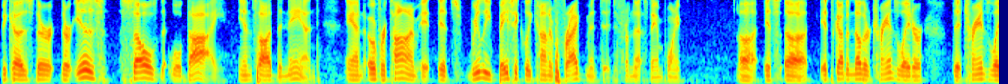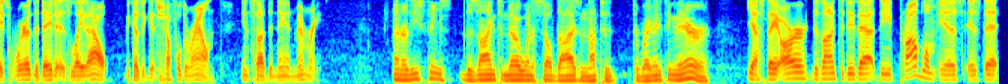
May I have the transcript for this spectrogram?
because there there is cells that will die inside the NAND and over time it, it's really basically kind of fragmented from that standpoint. Uh, it's uh, it's got another translator that translates where the data is laid out because it gets shuffled around inside the NAND memory. And are these things designed to know when a cell dies and not to, to write anything there? Or? Yes, they are designed to do that. The problem is is that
